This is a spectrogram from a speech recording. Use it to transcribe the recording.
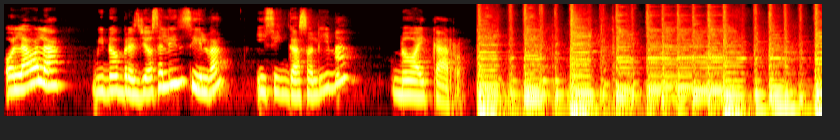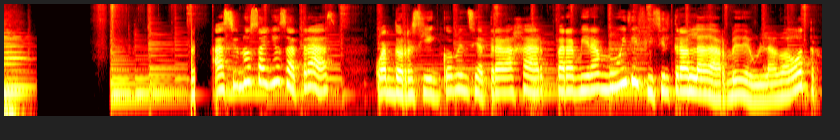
Hola, hola, mi nombre es Jocelyn Silva y sin gasolina no hay carro. Hace unos años atrás, cuando recién comencé a trabajar, para mí era muy difícil trasladarme de un lado a otro.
